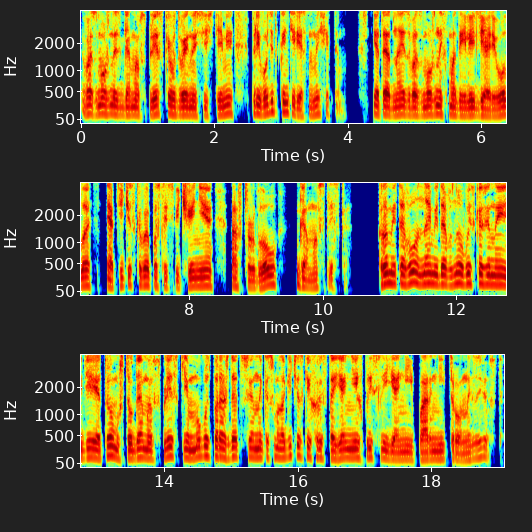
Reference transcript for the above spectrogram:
Возможность гамма-всплеска в двойной системе приводит к интересным эффектам. Это одна из возможных моделей для ореола оптического после свечения afterglow гамма-всплеска. Кроме того, нами давно высказана идея о том, что гамма-всплески могут порождаться на космологических расстояниях при слиянии пар нейтронных звезд.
